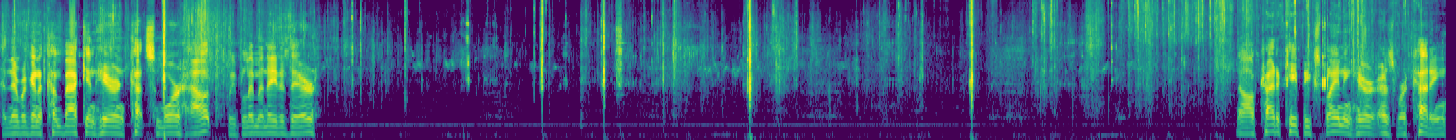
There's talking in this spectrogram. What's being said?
And then we're gonna come back in here and cut some more out. We've eliminated there. Now I'll try to keep explaining here as we're cutting.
